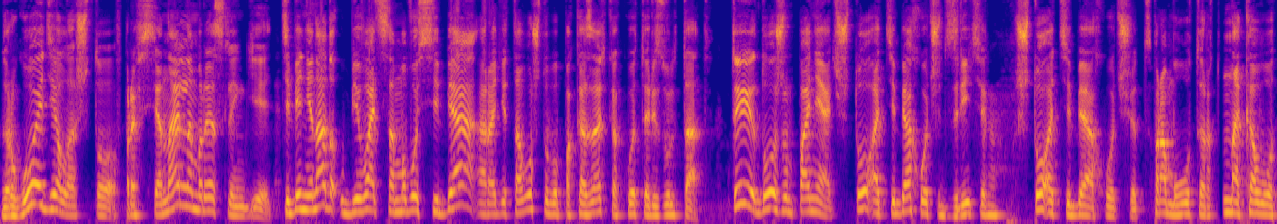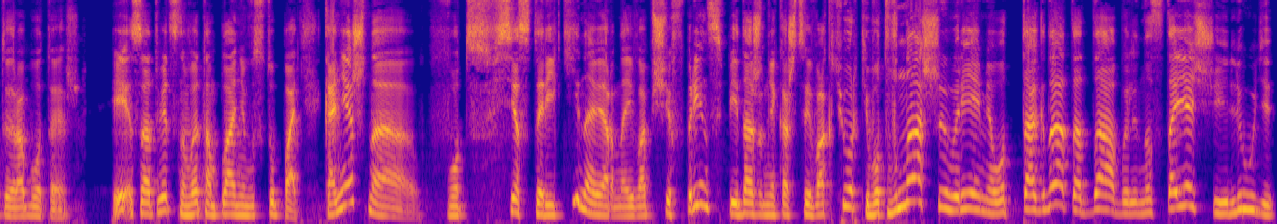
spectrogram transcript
Другое дело, что в профессиональном рестлинге тебе не надо убивать самого себя ради того, чтобы показать какой-то результат. Ты должен понять, что от тебя хочет зритель, что от тебя хочет промоутер, на кого ты работаешь и, соответственно, в этом плане выступать. Конечно, вот все старики, наверное, и вообще в принципе, и даже, мне кажется, и в актерке, вот в наше время, вот тогда-то, да, были настоящие люди,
